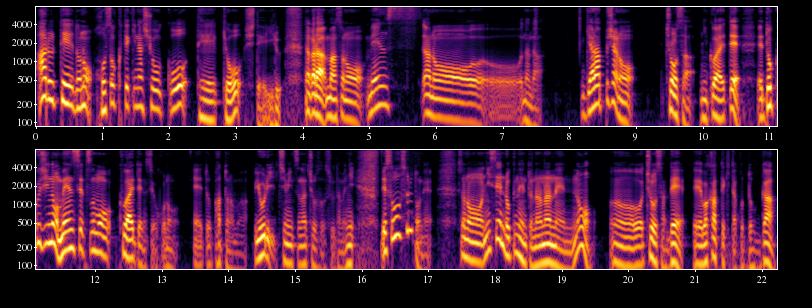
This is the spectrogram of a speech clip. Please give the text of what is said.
ある程度の補足的な証拠を提供している。だから、まあその、面あのー、なんだ、ギャラップ社の調査に加えて、独自の面接も加えてるんですよ、この、えっ、ー、と、パットナムは。より緻密な調査をするために。で、そうするとね、その、2006年と7年の、調査で、えー、分かってきたことが、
